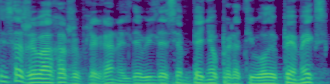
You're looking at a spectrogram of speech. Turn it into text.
esas rebajas reflejan el débil desempeño operativo de Pemex,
